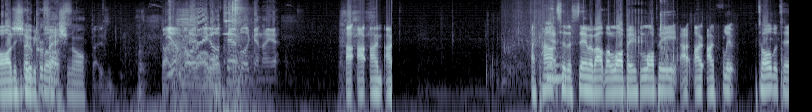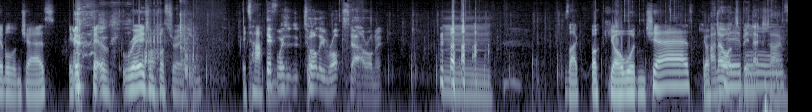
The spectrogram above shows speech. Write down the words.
Oh, this is so gonna be close. professional. That is, that You're is not, not what I you're not on want. the table again, are you? I, I, I'm. I, I can't say the same about the lobby. Lobby. I, I, I flipped all the tables and chairs in a bit of rage and frustration. It's happened. Tiff was totally rockstar on it. Mm, It's like fuck your wooden chairs. Your I know what to be next time.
